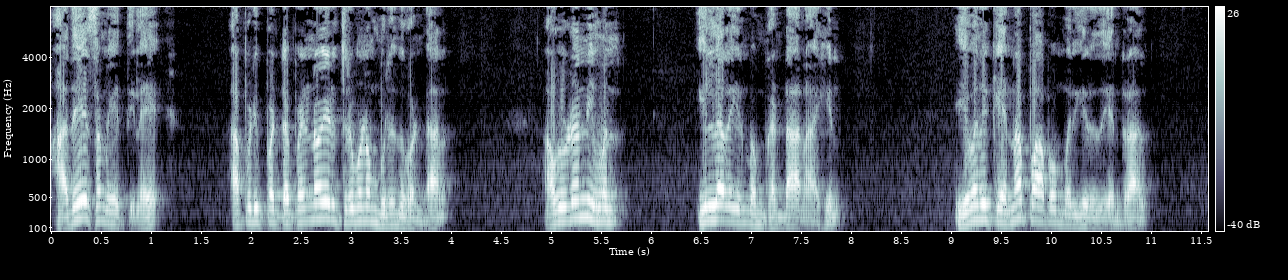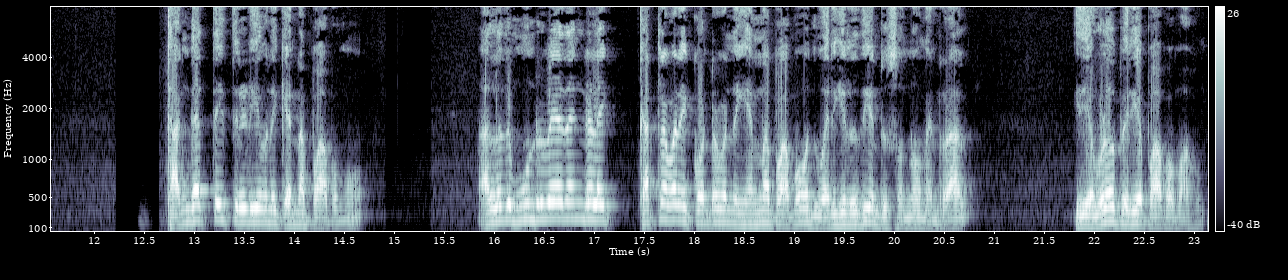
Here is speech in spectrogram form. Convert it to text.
அதே சமயத்திலே அப்படிப்பட்ட பெண்ணோயில் திருமணம் புரிந்து கொண்டால் அவளுடன் இவன் இல்லற இன்பம் கண்டானாகில் இவனுக்கு என்ன பாபம் வருகிறது என்றால் தங்கத்தை திருடியவனுக்கு என்ன பாபமோ அல்லது மூன்று வேதங்களை கற்றவனை கொன்றவனுக்கு என்ன பாபம் அது வருகிறது என்று சொன்னோம் என்றால் இது எவ்வளோ பெரிய பாபமாகும்.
